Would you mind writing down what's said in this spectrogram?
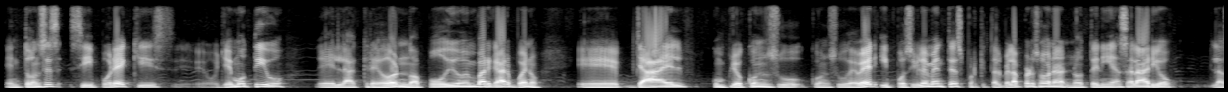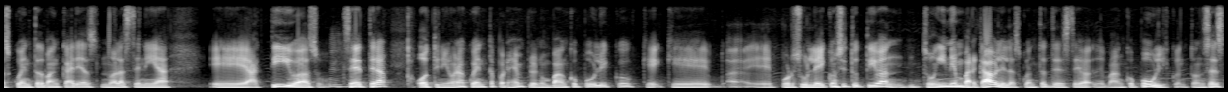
Entonces, si por X eh, o Y motivo el acreedor no ha podido embargar, bueno, ya él cumplió con su, con su deber y posiblemente es porque tal vez la persona no tenía salario, las cuentas bancarias no las tenía eh, activas, etcétera, o tenía una cuenta, por ejemplo, en un banco público que, que, eh, por su ley constitutiva son inembargables las cuentas de este de banco público. Entonces,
